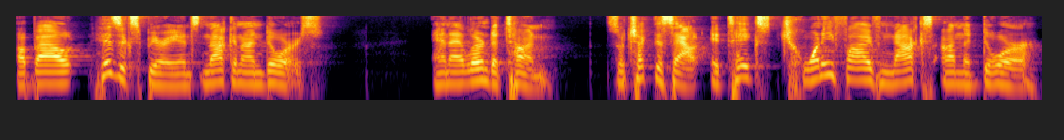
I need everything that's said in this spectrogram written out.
about his experience knocking on doors, and I learned a ton. So check this out it takes 25 knocks on the door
